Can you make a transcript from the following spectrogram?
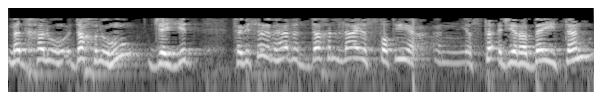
مدخله دخله جيد فبسبب هذا الدخل لا يستطيع أن يستأجر بيتا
